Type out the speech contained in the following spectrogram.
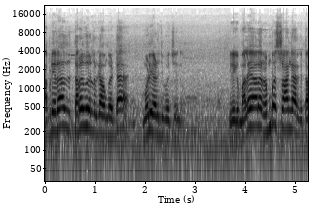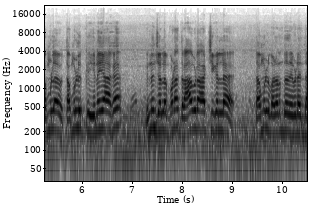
அப்படி ஏதாவது தரவுகள் இருக்கா அவங்ககிட்ட மொழி அழிஞ்சு போச்சுன்னு. இன்றைக்கி மலையாளம் ரொம்ப ஸ்ட்ராங்காக இருக்குது தமிழை தமிழுக்கு இணையாக இன்னும் சொல்லப்போனால் திராவிட ஆட்சிகளில் தமிழ் வளர்ந்ததை விட இந்த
